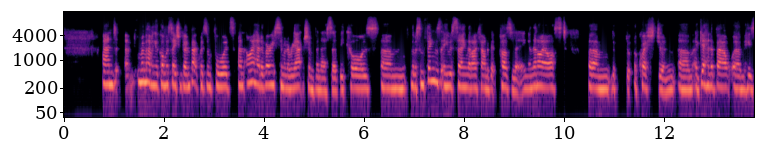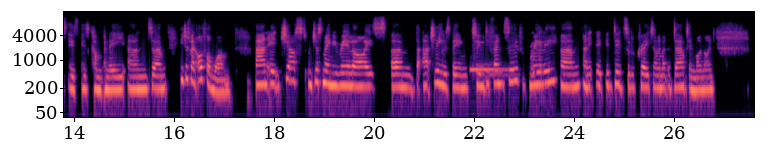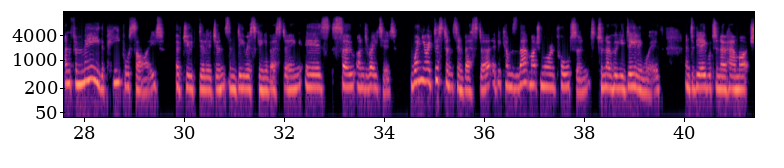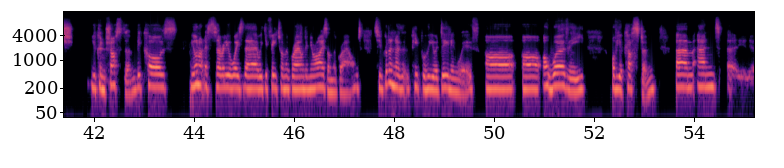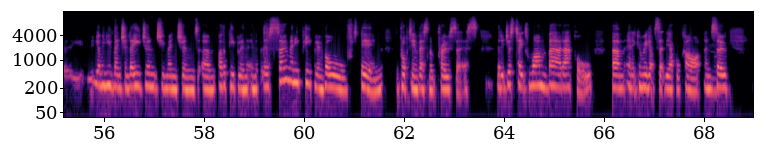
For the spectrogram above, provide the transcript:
And um, I remember having a conversation going backwards and forwards. And I had a very similar reaction, Vanessa, because um, there were some things that he was saying that I found a bit puzzling. And then I asked, um, a question um, again about um, his, his his company, and um, he just went off on one, and it just just made me realise um, that actually he was being too defensive, mm-hmm. really, um, and it, it, it did sort of create an element of doubt in my mind. And for me, the people side of due diligence and de-risking investing is so underrated when you're a distance investor, it becomes that much more important to know who you're dealing with and to be able to know how much you can trust them because you're not necessarily always there with your feet on the ground and your eyes on the ground. So you've got to know that the people who you are dealing with are, are, are worthy of your custom. Um, and uh, I mean, you've mentioned agents, you mentioned um, other people in, in the, there's so many people involved in the property investment process that it just takes one bad apple um, and it can really upset the apple cart. And mm-hmm. so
